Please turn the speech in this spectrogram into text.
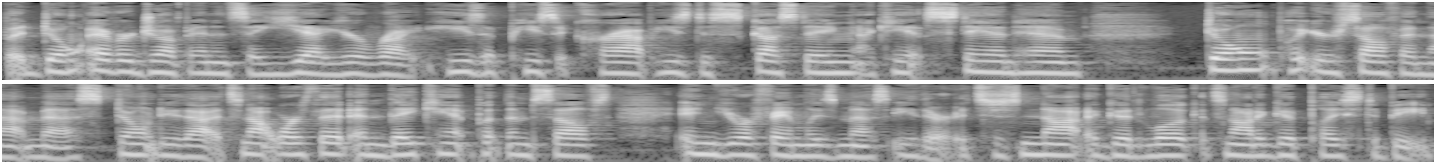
But don't ever jump in and say, Yeah, you're right. He's a piece of crap. He's disgusting. I can't stand him. Don't put yourself in that mess. Don't do that. It's not worth it. And they can't put themselves in your family's mess either. It's just not a good look. It's not a good place to be.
